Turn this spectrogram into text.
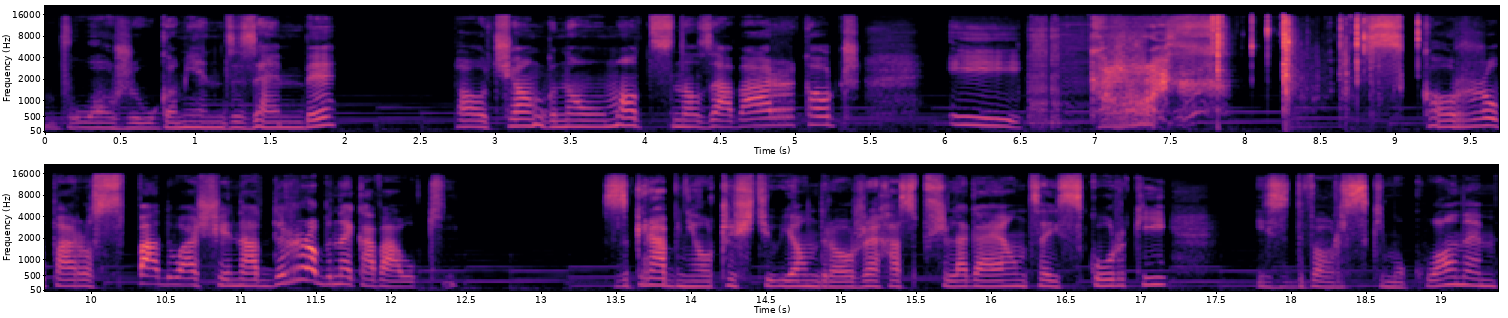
włożył go między zęby, pociągnął mocno za warkocz i krach! Skorupa rozpadła się na drobne kawałki. Zgrabnie oczyścił jądro orzecha z przylegającej skórki i z dworskim ukłonem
